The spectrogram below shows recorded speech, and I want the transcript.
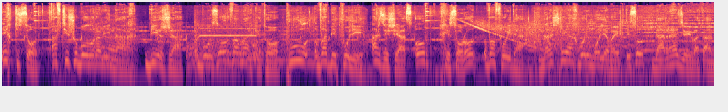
иқтисод. Тафтишу болоравии нарх биржа бозор ва маркетҳо пул ва бепулӣ. Арзиши асъор хисорот ва фоида. Нашри ахбори молия ва иқтисод дар радиои ватан.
